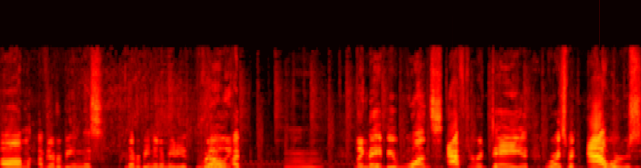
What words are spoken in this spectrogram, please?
Um, I've never beaten this. Never been intermediate. Really? No, I Like maybe once after a day where I spent hours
